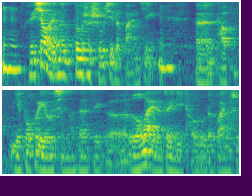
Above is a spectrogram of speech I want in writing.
嗯哼，所以校园呢都是熟悉的环境。嗯呃，他也不会有什么的这个额外的对你投入的关注。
